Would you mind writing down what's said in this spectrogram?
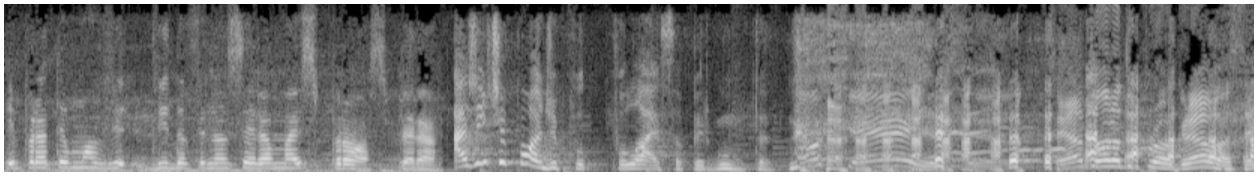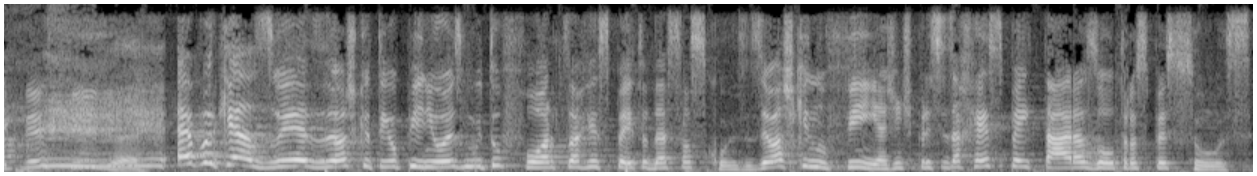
e para ter uma vi vida financeira mais próspera. A gente pode pular essa pergunta? Ok. você é a dona do programa, você que decide. Véio. É porque às vezes eu acho que eu tenho opiniões muito fortes a respeito dessas coisas. Eu acho que no fim a gente precisa respeitar as outras pessoas.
